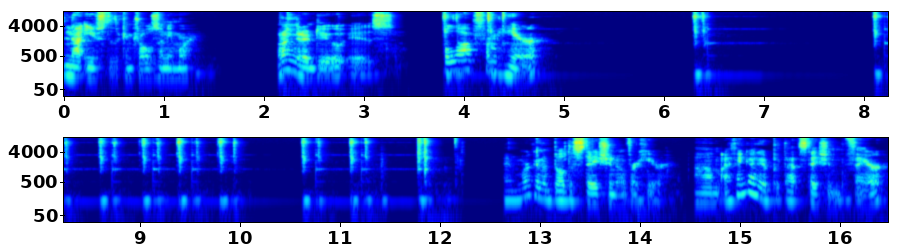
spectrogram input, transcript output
not used to the controls anymore. What I'm going to do is pull off from here. And we're going to build a station over here. Um, I think I need to put that station there.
